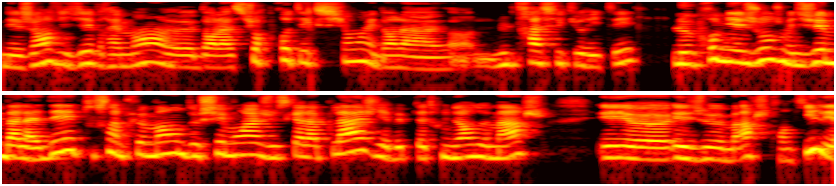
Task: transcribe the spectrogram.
les gens vivaient vraiment euh, dans la surprotection et dans l'ultra-sécurité. Le premier jour, je me dis, je vais me balader tout simplement de chez moi jusqu'à la plage. Il y avait peut-être une heure de marche. Et, euh, je marche tranquille et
